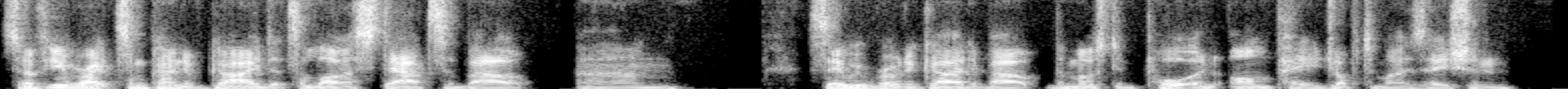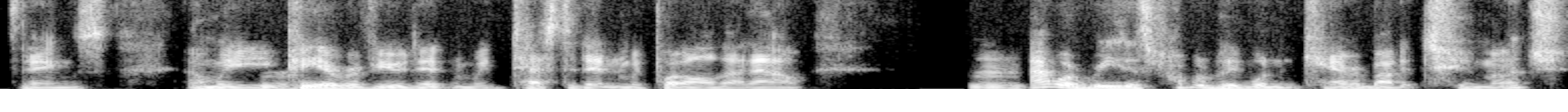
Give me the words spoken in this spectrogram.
So if you write some kind of guide that's a lot of stats about, um, say we wrote a guide about the most important on-page optimization things, and we Hmm. peer reviewed it and we tested it and we put all that out, Hmm. our readers probably wouldn't care about it too much,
